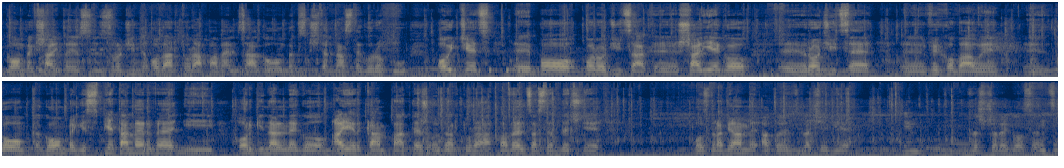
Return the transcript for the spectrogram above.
Gołąbek szali to jest z rodziny od Artura Pawelca, gołąbek z 14 roku ojciec. Y, Po, po rodzicach y, szaliego y, rodzice wychowały gołąbka. Gołąbek jest z Pietamerwe i oryginalnego Ajerkampa, też od Artura Pawelca. Serdecznie pozdrawiamy, a to jest dla Ciebie Dziękuję. Ze szczerego serca.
